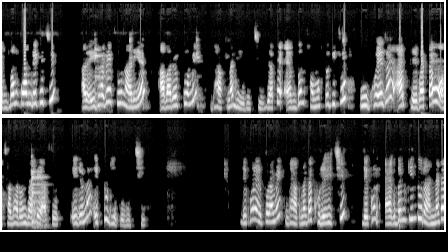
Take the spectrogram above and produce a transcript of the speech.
একদম কম রেখেছি। আর এইভাবে একটু নাড়িয়ে আবার একটু আমি ঢাকনা দিয়ে দিচ্ছি, যাতে একদম সমস্ত কিছু কুক হয়ে যায় আর ফ্লেভারটাও অসাধারণ যাতে আসে। এই জন্য একটু ঢেকে দিচ্ছি। দেখুন, এরপর আমি ঢাকনাটা খুলে দিচ্ছি। দেখুন, একদম কিন্তু রান্নাটা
